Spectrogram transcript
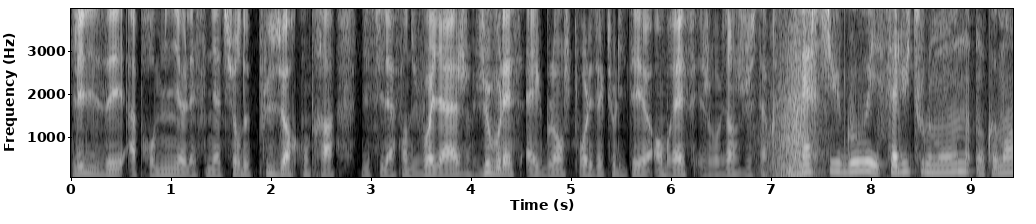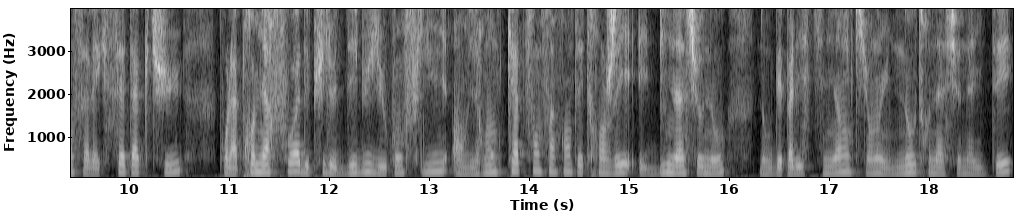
L'Elysée a promis la signature de plusieurs contrats d'ici la fin du voyage. Je vous laisse avec Blanche pour les actualités en bref et je reviens juste après. Merci Hugo et salut tout le monde. On commence avec cette actu. Pour la première fois depuis le début du conflit, environ 450 étrangers et binationaux, donc des Palestiniens qui ont une autre nationalité,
